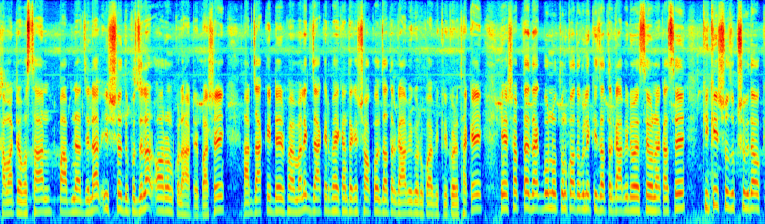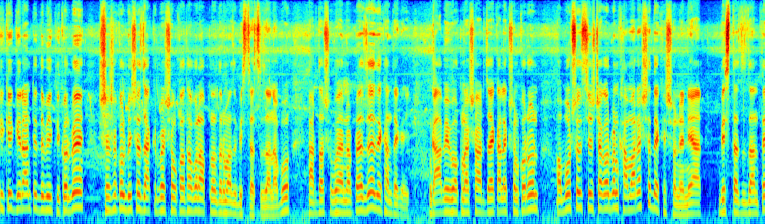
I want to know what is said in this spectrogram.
খামারটি অবস্থান পাবনা জেলার ঈশ্বরদী উপজেলার অরণকোলা হাটের পাশে। আর জাকির ডেয়ারি ফার্ম মালিক জাকির ভাই এখান থেকে সকল জাতের গাভী গরু কয় বিক্রি করে থাকে। এ সপ্তাহে দেখব নতুন কতগুলি কি জাতের গাভী রয়েছে ওনার কাছে, কী কী সুযোগ সুবিধা ও কী কী গ্যারান্টি দিয়ে বিক্রি করবে, সে সকল বিষয়ে জাকির ভাইয়ের সঙ্গে কথা বলে আপনাদের মাঝে বিস্তারিত জানাব। আর দর্শক ভাই, আপনারা যে যেখান থেকেই গাভী বকনা সার কালেকশন করুন। অবশ্যই চেষ্টা করবেন খামার এসে দেখে শুনে নিয়ে। আর বিস্তারিত জানতে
